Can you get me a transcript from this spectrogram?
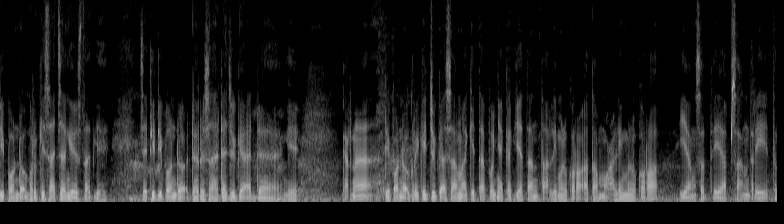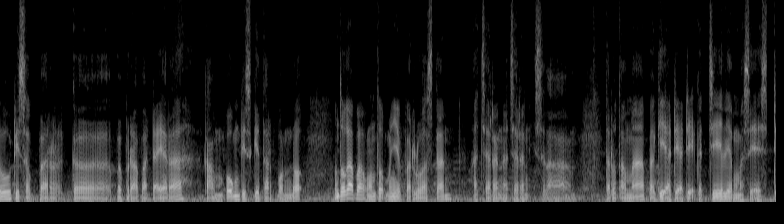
di pondok ngeruki saja nggih Ustaz nggih. Jadi di pondok Darussahadah juga ada nggih. Karena di pondok ngeruki juga sama, kita punya kegiatan taklimul qura atau muallimul qura yang setiap santri itu disebar ke beberapa daerah, kampung di sekitar pondok. Untuk apa? Untuk menyebarluaskan ajaran-ajaran Islam, terutama bagi adik-adik kecil yang masih SD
